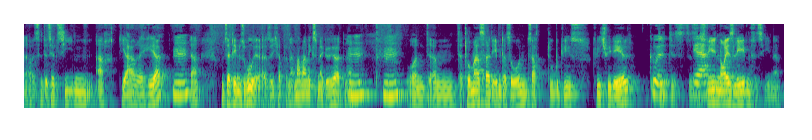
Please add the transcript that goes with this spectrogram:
ja, was sind das jetzt, sieben, acht Jahre her. Mhm. Ja? Und seitdem ist Ruhe. Also ich habe von der Mama nichts mehr gehört. Ne? Mhm. Mhm. Und ähm, der Thomas hat eben der Sohn sagt, du, die ist quietschfidel. Cool. Das, das ja. ist wie ein neues Leben für sie. Ne?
